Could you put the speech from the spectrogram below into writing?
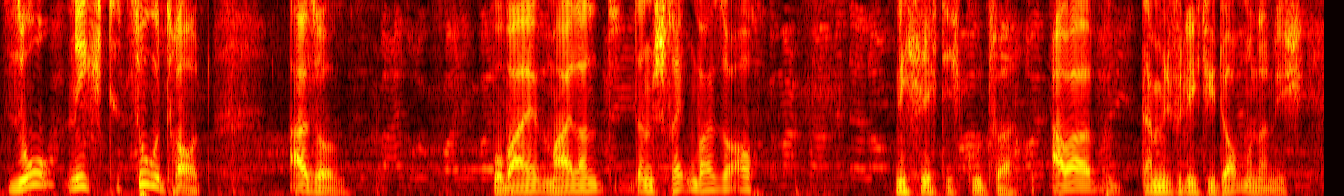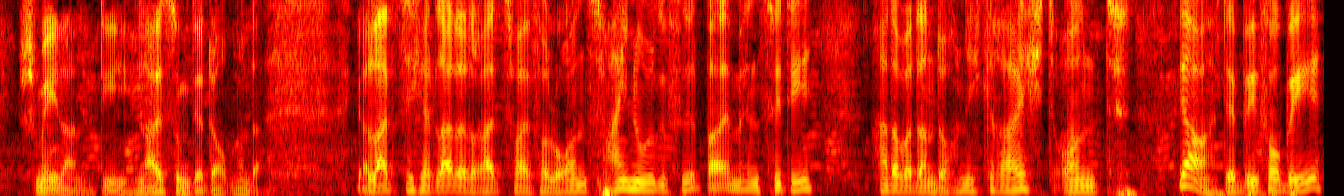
so nicht zugetraut. Also, wobei Mailand dann streckenweise auch nicht richtig gut war. Aber damit will ich die Dortmunder nicht schmälern, die Leistung der Dortmunder. Ja, Leipzig hat leider 3-2 verloren, 2-0 geführt bei Man City, hat aber dann doch nicht gereicht. Und ja, der BVB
